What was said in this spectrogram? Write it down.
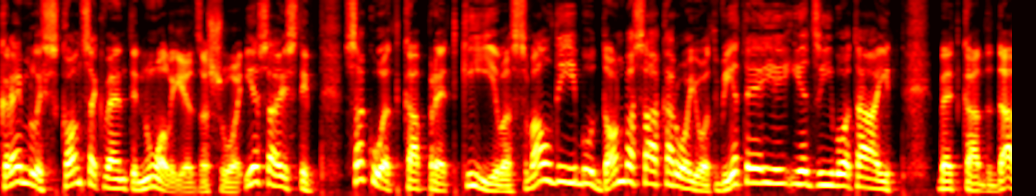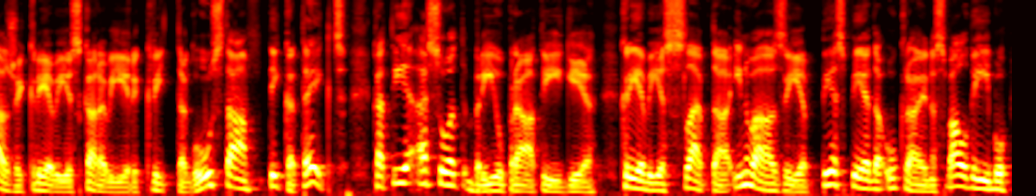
Kremlis konsekventi noliedza šo iesaisti, sakot, ka pret Kīivas valdību Donbasā karojot vietējie iedzīvotāji, bet kad daži Krievijas karavīri krita gūstā, tika teikts, ka tie esot brīvprātīgie. Krievijas slēptā invāzija piespieda Ukrainas valdību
